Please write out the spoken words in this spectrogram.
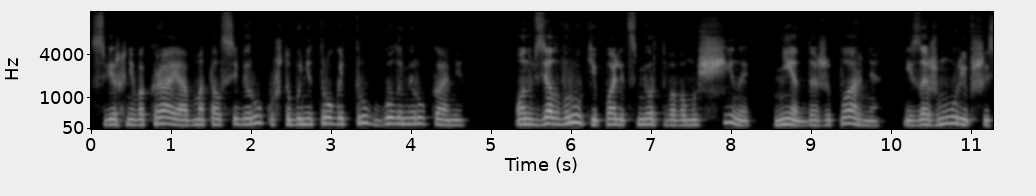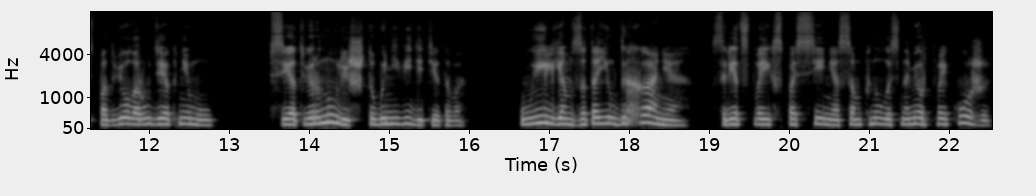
с верхнего края обмотал себе руку, чтобы не трогать труп голыми руками. Он взял в руки палец мертвого мужчины, нет, даже парня, и зажмурившись, подвел орудие к нему. Все отвернулись, чтобы не видеть этого. Уильям затаил дыхание, Средство их спасения сомкнулось на мертвой коже,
